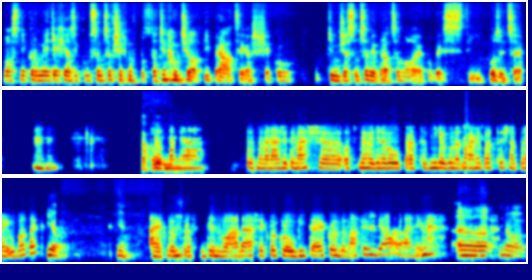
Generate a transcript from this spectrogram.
vlastně kromě těch jazyků jsem se všechno v podstatě naučila v té práci, až jako tím, že jsem se vypracovala jakoby z té pozice. Mm-hmm. To znamená, To znamená, že ty máš 8-hodinovou pracovní dobu, normálně pracuješ na plný úvazek? Jo. jo. A jak to prostě tě zvládáš, jak to kloubíte jako s domácím vzděláváním? Uh, no,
